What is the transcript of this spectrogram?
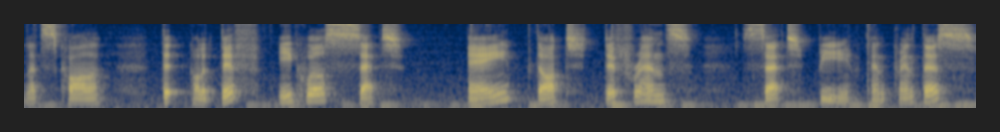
let's call call it diff equals set a dot difference set b and print this.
